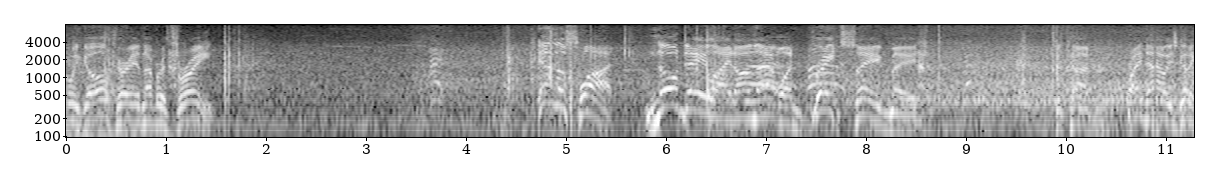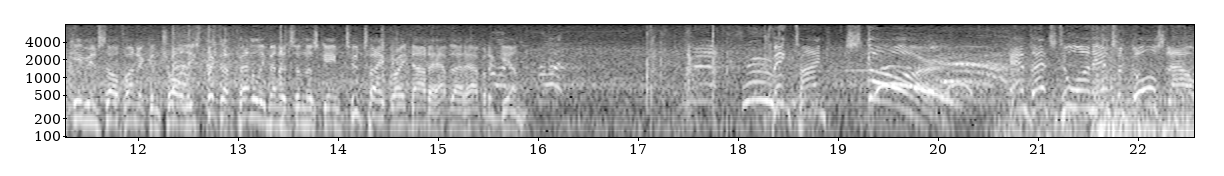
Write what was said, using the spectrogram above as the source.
Here we go, period number three. In the slot. No daylight on that one. Great save made. To Kadri. Right now, he's got to keep himself under control. He's picked up penalty minutes in this game. Too tight right now to have that happen again. Big time score! And that's two unanswered goals now.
